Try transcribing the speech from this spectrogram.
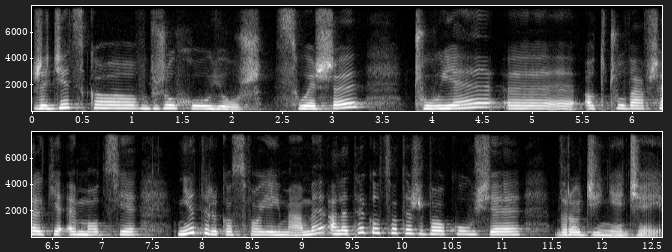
że dziecko w brzuchu już słyszy, czuje, y, odczuwa wszelkie emocje nie tylko swojej mamy, ale tego, co też wokół się w rodzinie dzieje.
